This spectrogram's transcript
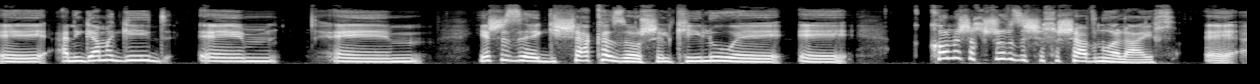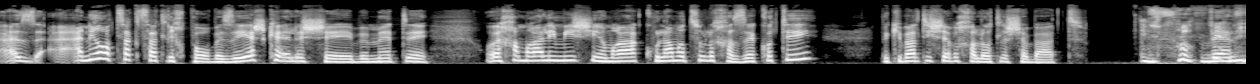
אה, אני גם אגיד, אה, אה, יש איזו גישה כזו של כאילו, אה, אה, כל מה שחשוב זה שחשבנו עלייך. אה, אז אני רוצה קצת לכפור בזה. יש כאלה שבאמת, אה, או איך אמרה לי מישהי, אמרה, כולם רצו לחזק אותי, וקיבלתי שבע חלות לשבת. ואני,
